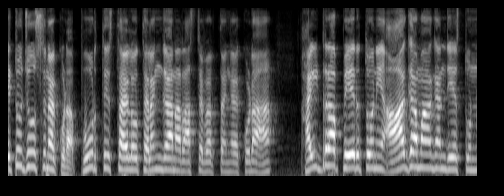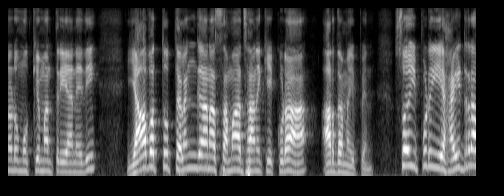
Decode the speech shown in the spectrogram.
ఎటు చూసినా కూడా పూర్తి స్థాయిలో తెలంగాణ రాష్ట్ర కూడా హైడ్రా పేరుతోని ఆగమాగం చేస్తున్నాడు ముఖ్యమంత్రి అనేది యావత్తు తెలంగాణ సమాజానికి కూడా అర్థమైపోయింది. సో ఇప్పుడు ఈ హైడ్రా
